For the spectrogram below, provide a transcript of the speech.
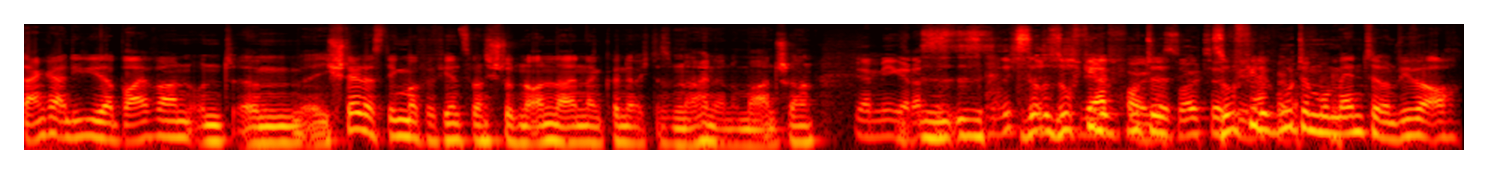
Danke an die, die dabei waren. Und ähm, ich stelle das Ding mal für 24 Stunden online, dann könnt ihr euch das im Nachhinein nochmal anschauen. Ja, mega. Das ist richtig, so, so viele, wertvoll. gute, so viel viele gute Momente und wie wir auch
